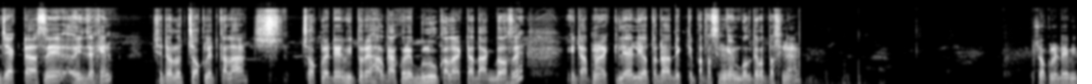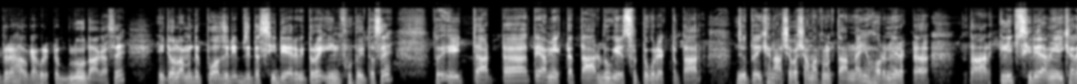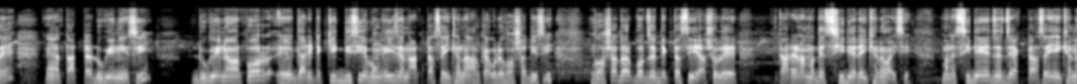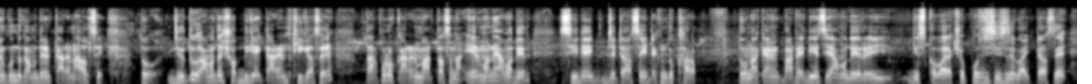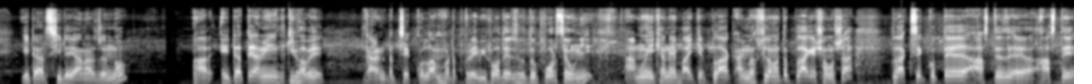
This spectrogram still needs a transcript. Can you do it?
জ্যাকটা আছে, এই দেখেন, সেটা হলো চকলেট কালার চকলেটের ভিতরে হালকা করে ব্লু কালার একটা দাগ দেওয়া আছে, এটা আপনারা ক্লিয়ারলি অতটা দেখতে পাতাছেন কি আমি বলতে পারতাছি না। চকলেটের ভিতরে হালকা করে একটা ব্লু দাগ আছে। এইটা হলো আমাদের পজিটিভ যেটা সিডিআর ভিতরে ইনপুট হইতেছে। তো এই তারটাতে আমি একটা তার ঢুকে ছোট্ট করে একটা তার, যেহেতু এইখানে আশেপাশে আমার কোনো তার নাই, হরেনের একটা তার ক্লিপ ছিঁড়ে আমি এইখানে তারটা ঢুকিয়ে নিয়েছি। ঢুকিয়ে নেওয়ার পর গাড়িটা কিক দিছি এবং এই যে নাটটা আছে, এইখানে হালকা করে ঘষা দিয়েছি। ঘষা দেওয়ার পর যে দেখতাছি আসলে কারেন্ট আমাদের সিডের এইখানেও আইছে। মানে সিডে যে জ্যাকটা আছে, এইখানেও কিন্তু আমাদের কারেন্ট আলছে। তো যেহেতু আমাদের সব দিকে কারেন্ট ঠিক আছে, তারপরও কারেন্ট মারতাছে না। এর মানে আমাদের সিডে যেটা আছে, এটা কিন্তু খারাপ। তো ওনাকে আমি পাঠিয়ে দিয়েছি, আমাদের এই ডিসকভার একশো পঁচিশ সিসি যে বাইকটা আছে, এটার সিডে আনার জন্য। আর এইটাতে আমি কীভাবে কারেন্টটা চেক করলাম, হঠাৎ করে বিপদে যেহেতু পড়ছে উনি, আমি এইখানে বাইকের প্লাগ আমি ভাবছিলাম হয়তো প্লাগের সমস্যা। প্লাগ চেক করতে আসতে আসতে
